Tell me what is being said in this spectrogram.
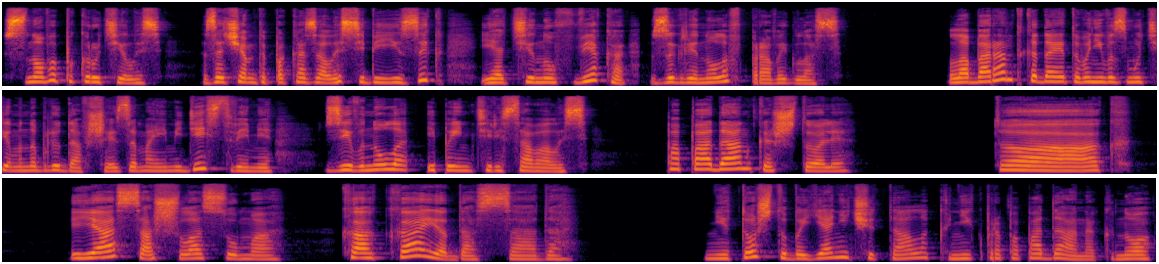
снова покрутилась. Зачем-то показала себе язык и, оттянув века, заглянула в правый глаз. Лаборантка, до этого невозмутимо наблюдавшая за моими действиями, зевнула и поинтересовалась. «Попаданка, что ли?» «Так, я сошла с ума. Какая досада!» Не то чтобы я не читала книг про попаданок, но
